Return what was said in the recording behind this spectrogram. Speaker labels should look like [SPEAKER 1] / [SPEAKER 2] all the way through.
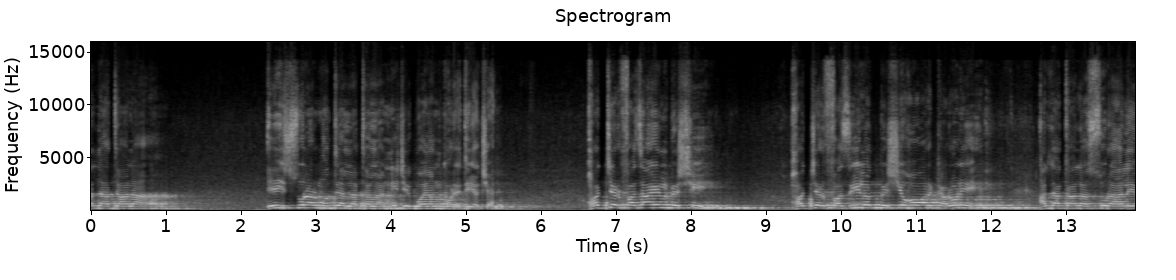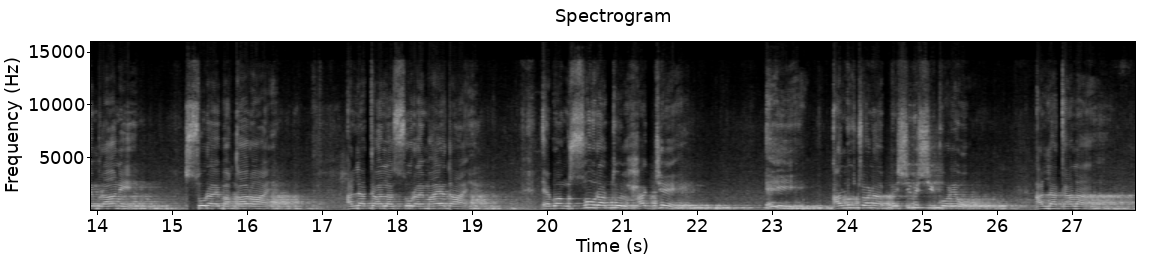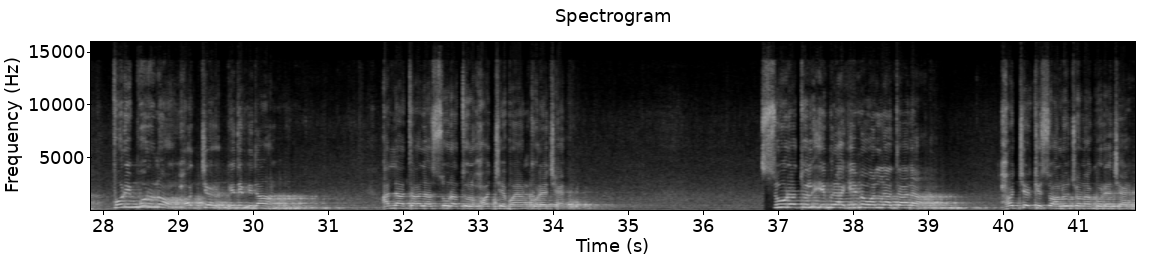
[SPEAKER 1] আল্লাহ তাআলা এই সুরার মধ্যে আল্লাহ তালা নিজে বয়ান করে দিয়েছেন। হজ্জের ফাজাইল বেশি, হজ্জের ফাজিলত বেশি হওয়ার কারণে আল্লাহ তাআলা সূরা আলে ইমরানে, সূরায় বাকারায়, আল্লাহ তাআলা সূরায় মায়েদায় এবং সূরাতুল হাজ্জে এই আলোচনা বেশি বেশি করেও আল্লাহ তালা পরিপূর্ণ হজ্জের বিধিবিধান আল্লাহ তাআলা সূরাতুল হজ্জে বয়ান করেছেন। সুরাতুল ইব্রাহিম আল্লাহ তাআলা হজ্জের কিছু আলোচনা করেছেন।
